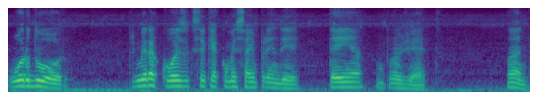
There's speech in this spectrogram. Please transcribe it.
O ouro do ouro. Primeira coisa que você quer começar a empreender, tenha um projeto. Mano,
